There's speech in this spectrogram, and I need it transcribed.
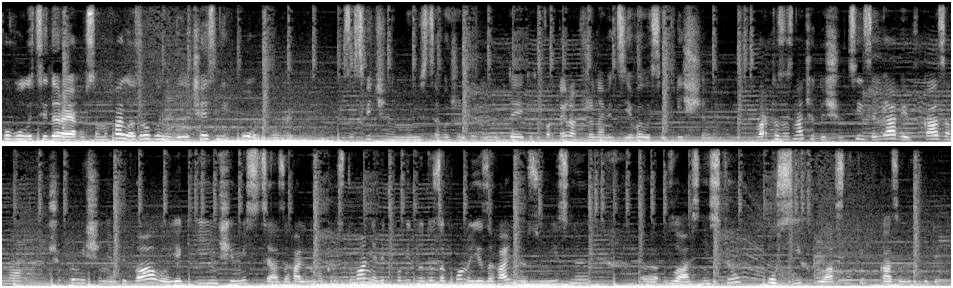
по вулиці Дерегуса Михайла зроблені величезні отвори. За свідченнями місцевих жителів в деяких квартирах вже навіть з'явилися тріщини. Варто зазначити, що в цій заяві вказано, що приміщення підвалу, як і інші місця загального користування, відповідно до закону, є загальною сумісною е, власністю усіх власників вказаних будинків.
